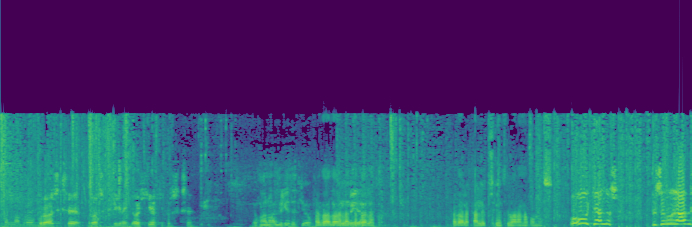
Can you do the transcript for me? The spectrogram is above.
στο λάμπρο ένα. Πρόσεξε, πρόσεξε γυναίκα. Όχι, όχι, πρόσεξε. Έχουν Μάνο, βάλει και φύγε. τέτοιο. έχουν Εδώ, εδώ, βάλει έλατε, και- εδώ, έλατε. Εδώ, έλα, καλύψου γιατί βαράνε από μέσα. Ω, κι άλλος. Τους έχω γάμει.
